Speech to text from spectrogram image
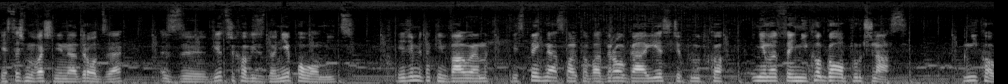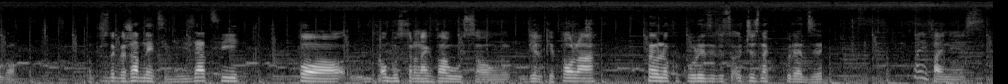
Jesteśmy właśnie na drodze z Wietrzychowic do Niepołomic. Jedziemy takim wałem, jest piękna asfaltowa droga, jest cieplutko i nie ma tutaj nikogo oprócz nas. Nikogo. Oprócz tego żadnej cywilizacji. Po obu stronach wału są wielkie pola, pełno kukurydzy, to jest ojczyzna kukurydzy. No i fajnie jest.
